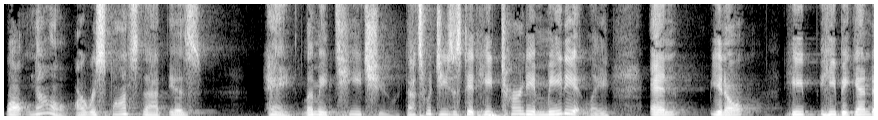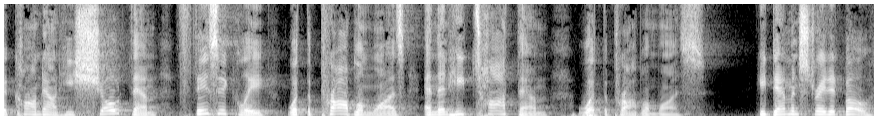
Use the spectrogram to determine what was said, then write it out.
Well, no. Our response to that is, hey, let me teach you. That's what Jesus did. He turned immediately and, you know, he, he began to calm down. He showed them physically what the problem was, and then he taught them what the problem was. He demonstrated both.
